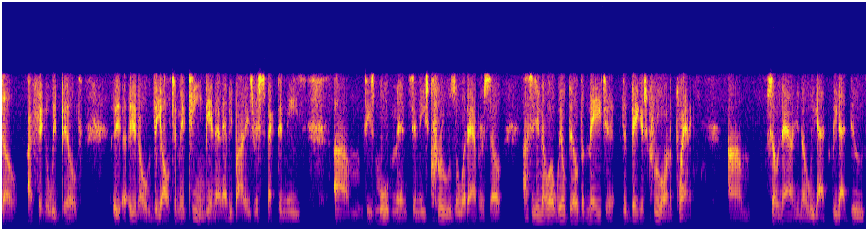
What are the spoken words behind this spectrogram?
So I figure we build, you know, the ultimate team, being that everybody's respecting these um, these movements and these crews or whatever. So I said, you know what, we'll build the major, the biggest crew on the planet. Um, so now, you know, we got we got dudes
